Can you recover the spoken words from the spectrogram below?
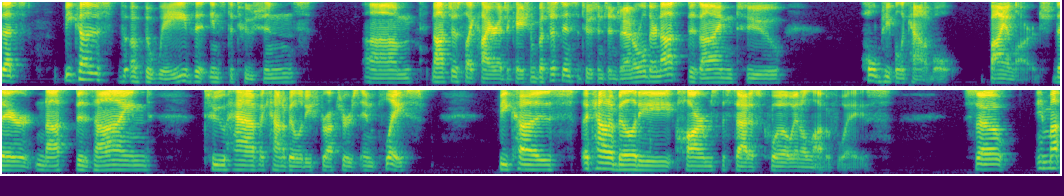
that's because of the way that institutions, um, not just like higher education, but just institutions in general, they're not designed to hold people accountable by and large. They're not designed to have accountability structures in place because accountability harms the status quo in a lot of ways. So in my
